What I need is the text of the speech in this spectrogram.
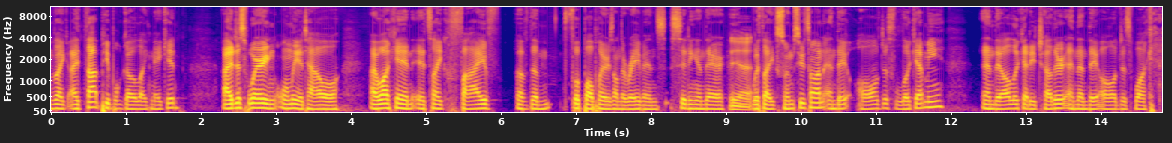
I'm like, I thought people go like naked. I just wearing only a towel. I walk in. It's like five of the football players on the Ravens sitting in there Yeah. with like swimsuits on, and they all just look at me, and they all look at each other, and then they all just walk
